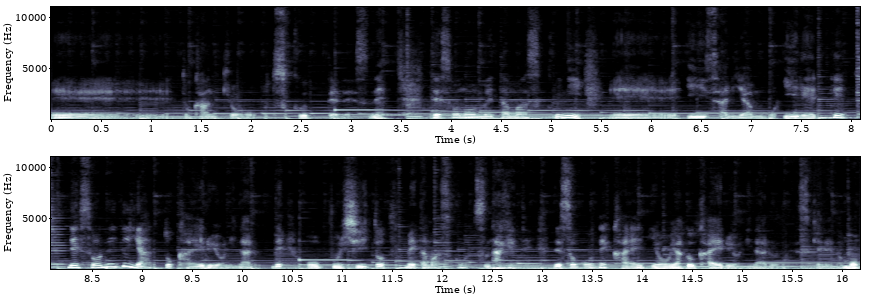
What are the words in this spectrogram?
えーと、環境を作ってですね、で、そのメタマスクに、えーイーサリアムを入れて、で、それでやっと買えるようになる。で、オープンシーとメタマスクをつなげて、で、そこで買え、ようやく買えるようになるんですけれども、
